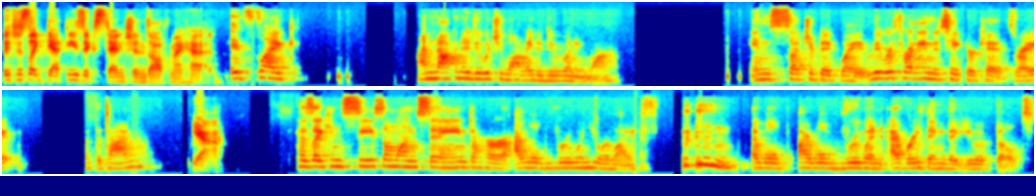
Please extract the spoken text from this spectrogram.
It's just like get these extensions off my head. it's like I'm not gonna do what you want me to do anymore. In such a big way. They were threatening to take her kids, right? At the time. Yeah, Because I can see someone saying to her, I will ruin your life. I will I will ruin everything that you have built.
